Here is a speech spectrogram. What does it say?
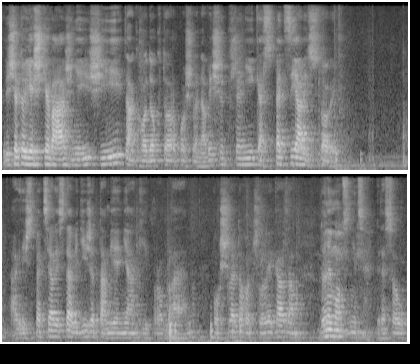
Když je to ještě vážnější, tak ho doktor pošle na vyšetření ke specialistovi. A když specialista vidí, že tam je nějaký problém, pošle toho člověka za do nemocnice, kde jsou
